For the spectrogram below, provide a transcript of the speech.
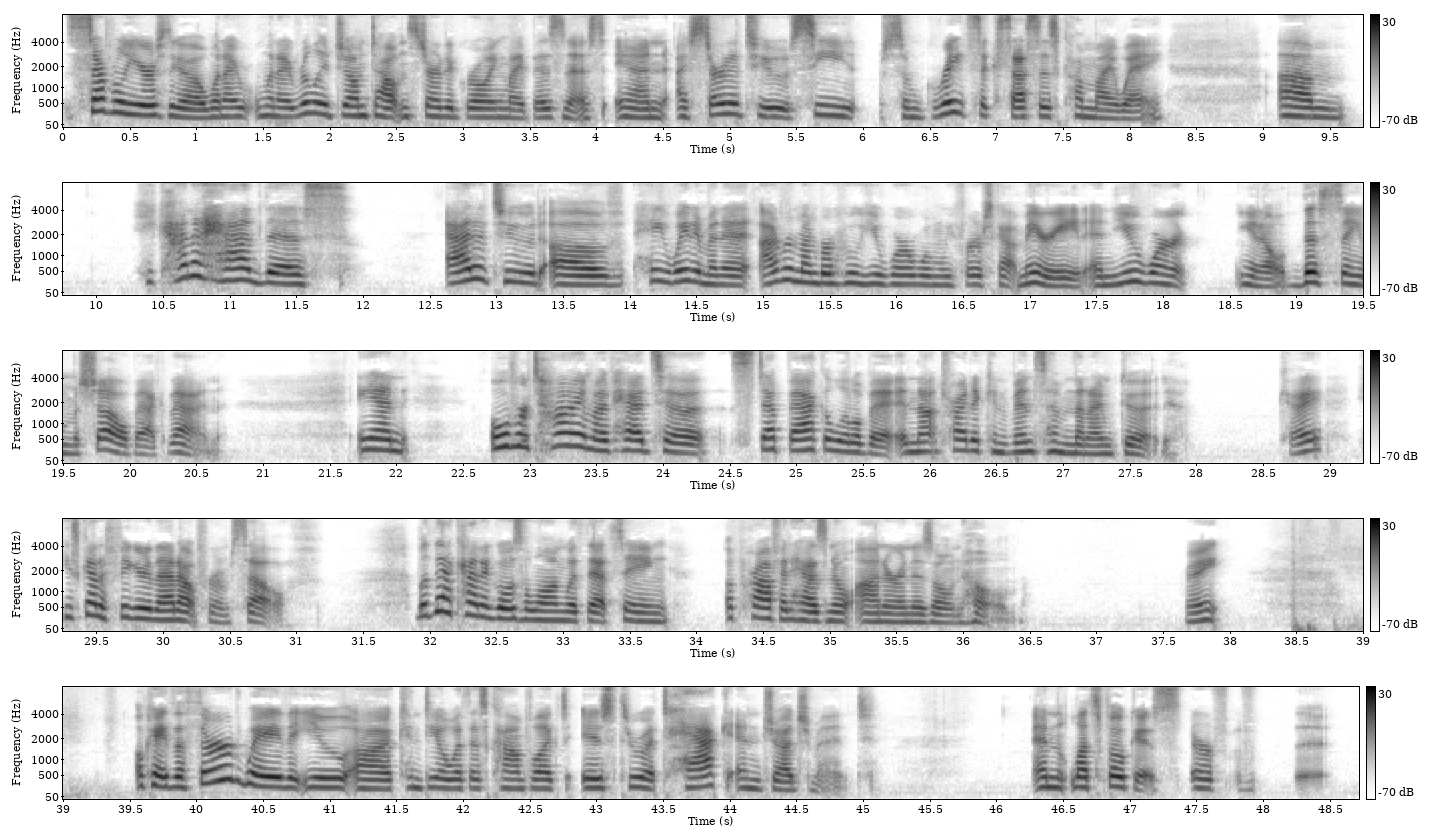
several years ago when I when I really jumped out and started growing my business and I started to see some great successes come my way. Um he kind of had this attitude of, "Hey, wait a minute. I remember who you were when we first got married and you weren't, you know, this same Michelle back then." And over time I've had to step back a little bit and not try to convince him that I'm good. Okay? He's got to figure that out for himself. But that kind of goes along with that saying, a prophet has no honor in his own home. Right? Okay, the third way that you uh, can deal with this conflict is through attack and judgment. And let's focus. Or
